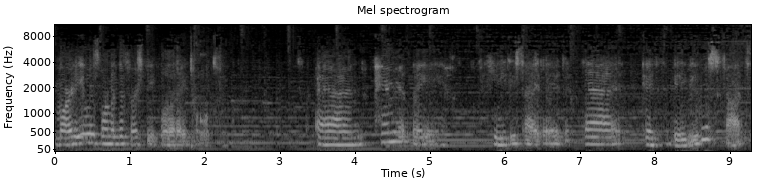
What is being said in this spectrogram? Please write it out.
Marty was one of the first people that I told. And apparently, he decided that if the baby was Scott's,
